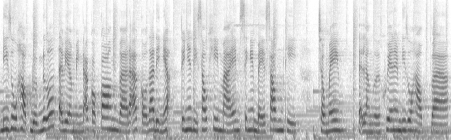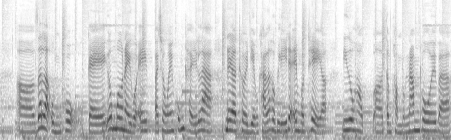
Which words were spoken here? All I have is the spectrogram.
đi du học được nữa tại vì mình đã có con và đã có gia đình ạ. Tuy nhiên thì sau khi mà em sinh em bé xong thì chồng em lại là người khuyên em đi du học và uh, rất là ủng hộ cái ước mơ này của em. Và chồng em cũng thấy là đây là thời điểm khá là hợp lý để em có thể uh, đi du học uh, tầm khoảng một năm thôi và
